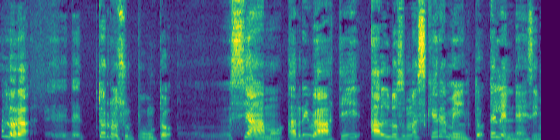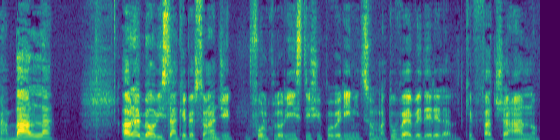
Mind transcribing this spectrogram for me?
Allora, eh, torno sul punto, siamo arrivati allo smascheramento dell'ennesima balla. Allora, noi abbiamo visto anche personaggi folcloristici, poverini, insomma, tu vai a vedere la, che faccia hanno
